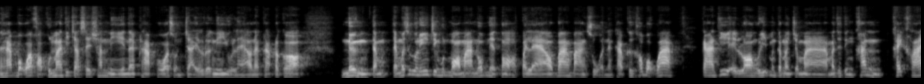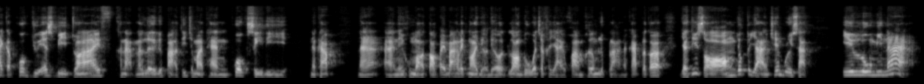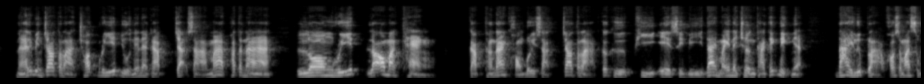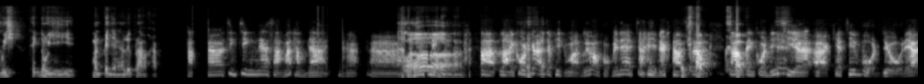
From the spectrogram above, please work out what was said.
นะครับบอกว่าขอบคุณมากที่จัด session นี้นะครับ เพราะว่าสนใจเรื่องนี้อยู่แล้วนะครับ แล้วก็ หนึ่งแต่แต่เมื่อสักครู่นี้จริงๆคุณหมอมานพเนี่ยตอบไปแล้วบ้างบางส่วนนะครับคือเขาบอกว่าการที่ไอ้ long read มันกำลังจะมา มันจะถึงขั้นคล้ายๆ กับพวก USB drive ขนาดนั้นเลยหรือเปล่าที่จะมาแทนพวก CD นะครับนะอันนี้คุณหมอตอบไปบ้างเล็กน้อยเดี๋ยวเดี๋ยวลองดูว่าจะขยายความเพิ่มหรือเปล่านะครับ แล้วก็อย่างที่ 2 ยกตัวอย่างเช่นบริษัท Illumina นะที่เป็นเจ้าตลาด short read อยู่เนี่ยนะครับ จะสามารถพัฒนา long read แล้วเอามาแข่ง กับทางด้านของบริษัทเจ้าตลาดก็คือ PACB ได้ไหมในเชิงทางเทคนิคเนี่ยได้หรือเปล่าเขาสามารถสวิชเทคโนโลยีมันเป็นอย่างนั้นหรือเปล่าครับครับจริงๆเนี่ยสามารถทำได้นะฮะหลายคนก็อาจจะผิดหวังหรือเปล่าผมไม่แน่ใจนะครับถ้าเป็นคนที่เชียร์แคทที่โหวตอยู่เนี่ย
